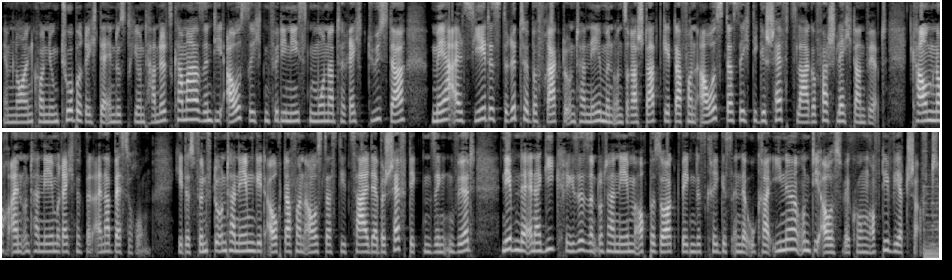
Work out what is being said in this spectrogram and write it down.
Im neuen Konjunkturbericht der Industrie- und Handelskammer sind die Aussichten für die nächsten Monate recht düster. Mehr als jedes dritte befragte Unternehmen unserer Stadt geht davon aus, dass sich die Geschäftslage verschlechtern wird. Kaum noch ein Unternehmen rechnet mit einer Besserung. Jedes fünfte Unternehmen geht auch davon aus, dass die Zahl der Beschäftigten sinken wird. Neben der Energiekrise sind Unternehmen auch besorgt wegen des Krieges in der Ukraine und die Auswirkungen auf die Wirtschaft.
